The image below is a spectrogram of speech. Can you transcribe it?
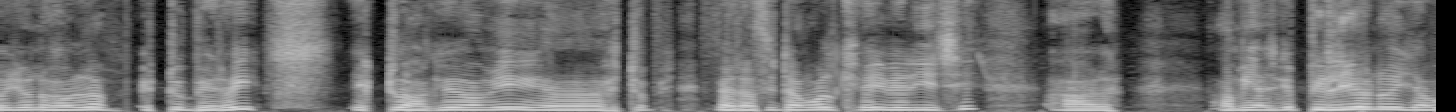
ওই জন্য ভাবলাম একটু বেরোই। একটু আগেও আমি একটু প্যারাসিটামল খেয়েই বেরিয়েছি। আর আমি আজকে পিলিয়ন হয়ে যাব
